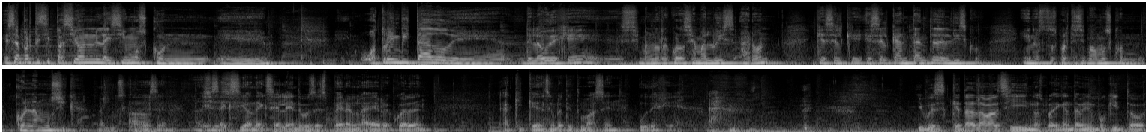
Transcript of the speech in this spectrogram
esa participación la hicimos con eh, otro invitado de, de la UDG, eh, si mal no recuerdo, se llama Luis Aarón, que es el que es el cantante del disco, y nosotros participamos con, con la música. La música de esa, sección excelente, pues espérenla, eh, recuerden. Aquí quédense un ratito más en UDG. y pues, ¿qué tal, Naval, si nos platican también un poquito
